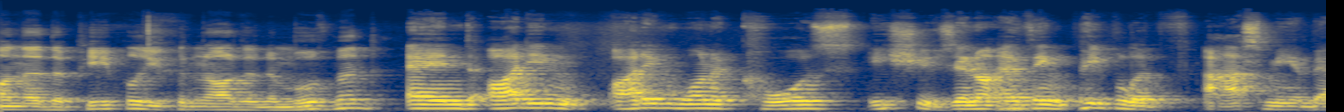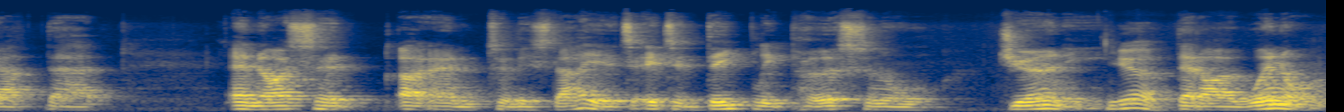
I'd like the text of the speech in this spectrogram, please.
honor the people. You couldn't honor the movement. and I didn't I didn't want to cause issues, and I, I think people have asked me about that, and I said, uh, and to this day, it's it's a deeply personal journey Yeah. that I went on,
